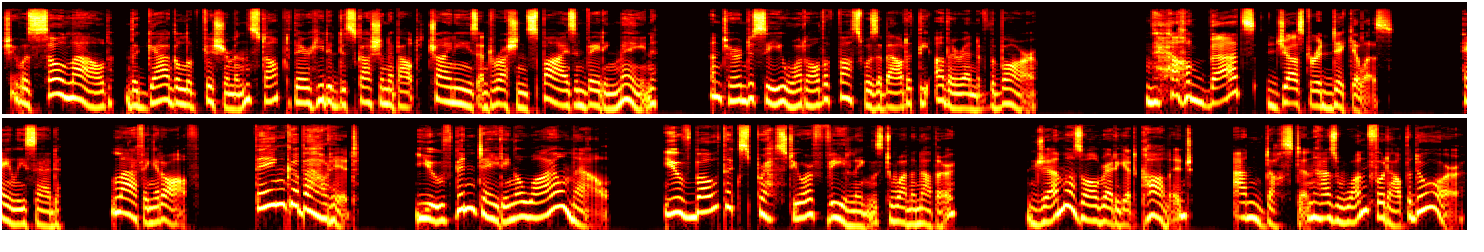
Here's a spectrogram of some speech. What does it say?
She was so loud, the gaggle of fishermen stopped their heated discussion about Chinese and Russian spies invading Maine and turned to see what all the fuss was about at the other end of the bar. Now that's just ridiculous, Hayley said, laughing it off. Think about it. You've been dating a while now. You've both expressed your feelings to one another. Gemma's already at college, and Dustin has one foot out the door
